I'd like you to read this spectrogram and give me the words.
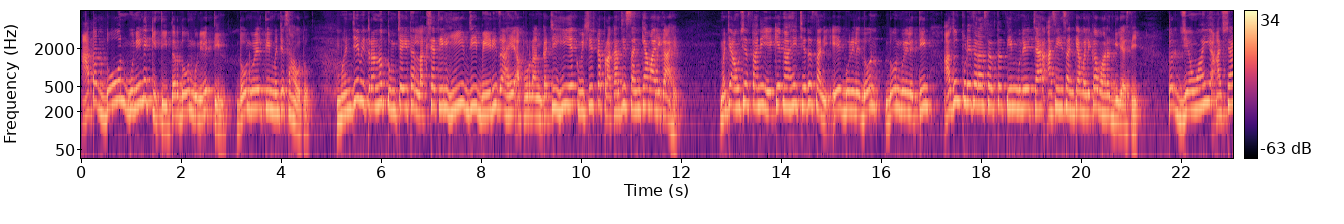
आता दोन गुणिले किती? तर दोन गुणिले तीन. दोन गुणिले तीन म्हणजे सहा होतो. म्हणजे मित्रांनो तुमच्या इथं लक्षात येईल ही जी बेरीज आहे अपूर्णांकाची ही एक विशिष्ट प्रकारची संख्या मालिका आहे. म्हणजे अंशस्थानी एक एक आहे छेदस्थानी. एक गुणिले दोन दोन गुणिले तीन. अजून पुढे जर असतं तर तीन गुणिले चार अशी ही संख्या मालिका वाढत गेली असती. तर जेव्हाही अशा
